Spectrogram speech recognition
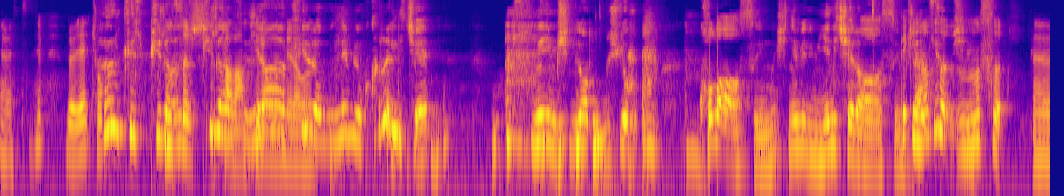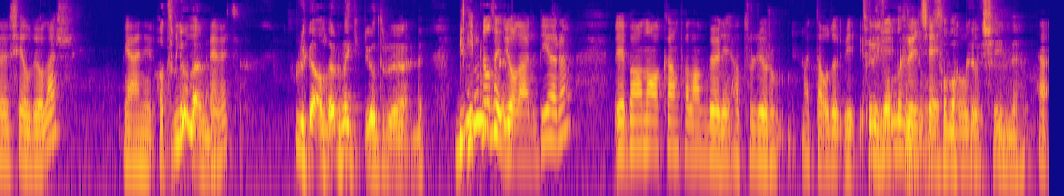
Evet hep böyle çok Herkes prens, Mısır prens, falan, firavun, ya firavun, ne bileyim kraliçe. neymiş lordmuş yok kola ağasıymış ne bileyim yeniçeri ağasıymış. Peki Herkes nasıl şey. nasıl e, şey oluyorlar? Yani Hatırlıyorlar mı? evet. Rüyalarına giriyordur herhalde. Bilmiyorum Hipnoz ben. ediyorlardı bir ara. E, Banu Alkan falan böyle hatırlıyorum. Hatta o da bir e, Televizyonda mıydı kraliçe bu? Sabah oldu. şeyinde. Ha,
